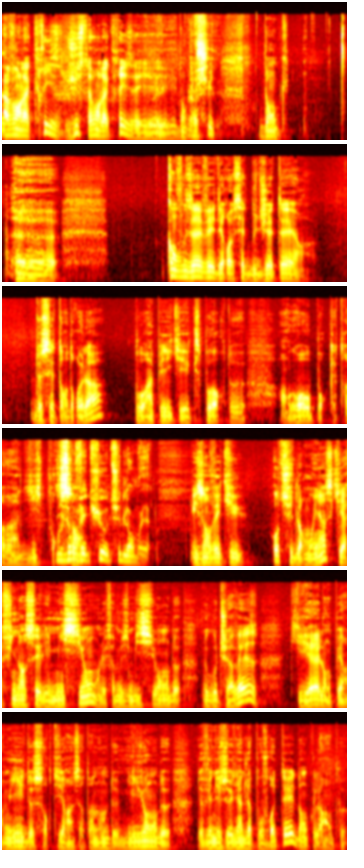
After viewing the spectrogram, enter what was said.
avant la crise, juste avant la crise, et, donc la suite. Donc, euh, quand vous avez des recettes budgétaires de cet ordre-là, pour un pays qui exporte, euh, en gros, pour 90%. Ils ont vécu au-dessus de leurs moyens. Ils ont vécu au-dessus de leurs moyens, ce qui a financé les missions, les fameuses missions de, Hugo Chavez, qui, elles, ont permis de sortir un certain nombre de millions de, Vénézuéliens de la pauvreté. Donc là, on peut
